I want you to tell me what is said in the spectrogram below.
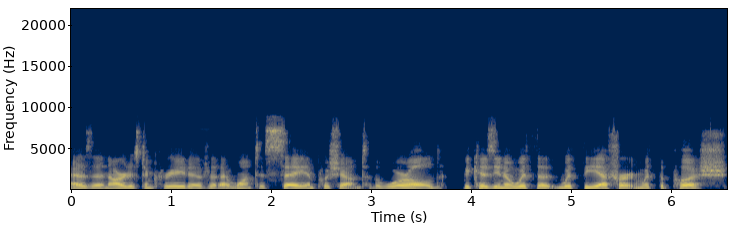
as an artist and creative that I want to say and push out into the world. Because you know, with the with the effort and with the push,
